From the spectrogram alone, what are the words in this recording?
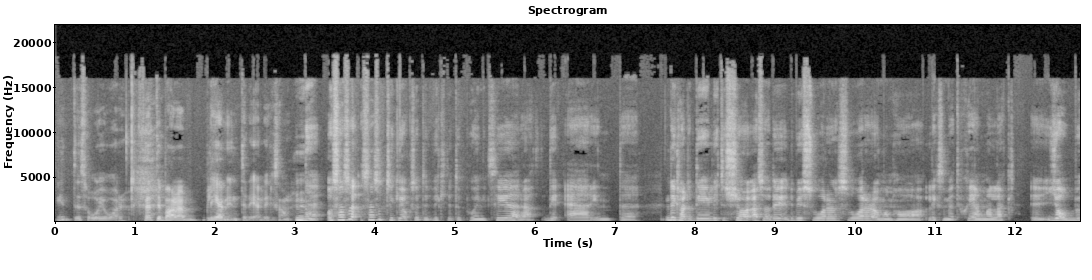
inte så i år. För att det bara blev inte det liksom. Nej, och sen så, sen så tycker jag också att det är viktigt att poängtera att det är inte... Det är klart att det är lite kör, alltså det, det blir svårare och svårare om man har liksom ett schemalagt jobb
